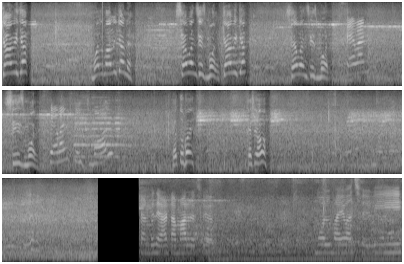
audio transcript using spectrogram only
ક્યાં આવી ગયા મોલમાં આવી ગયા ને? સેવન સીઝ મોલ ક્યાં આવી ગયા? Seven seas mall seven seas mall seven seas mall હેતુ ભાઈ કેસે હો. આટા મારે છે. મોલમાં એવા છે એવી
